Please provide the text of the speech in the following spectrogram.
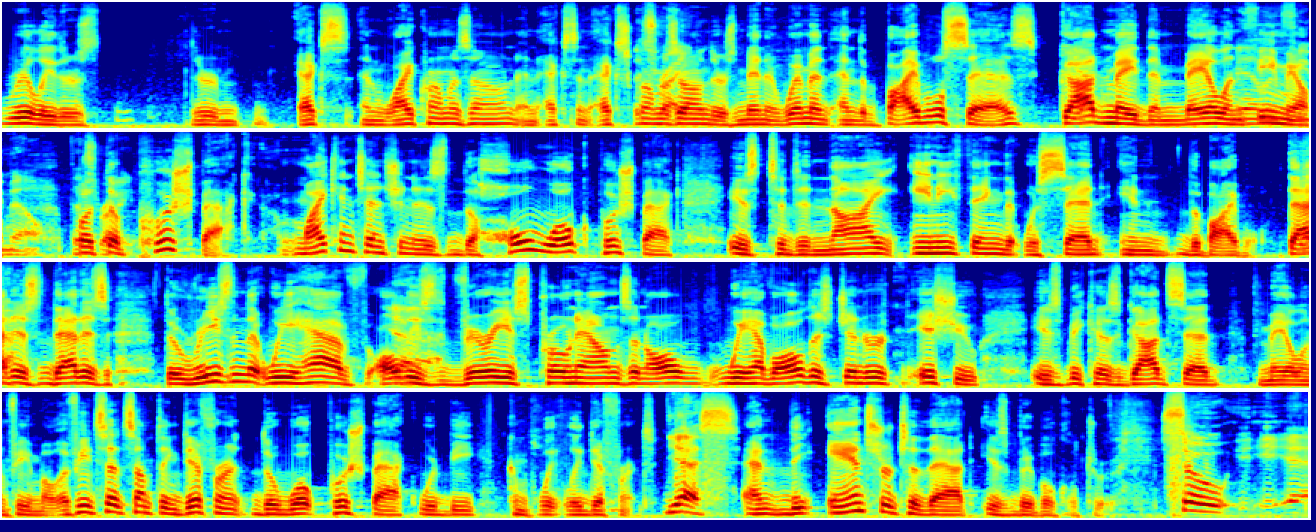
really there's there are X and Y chromosome and X and X That's right. chromosome. There's men and women, and the Bible says God Yeah. made them male and Male and female. female. That's But the pushback, my contention is the whole woke pushback is to deny anything that was said in the Bible. That Yeah. is that is the reason that we have all these various pronouns and all we have all this gender issue is because God said male and female. If he'd said something different, the woke pushback would be completely different. Yes. And the answer to that is biblical truth. So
